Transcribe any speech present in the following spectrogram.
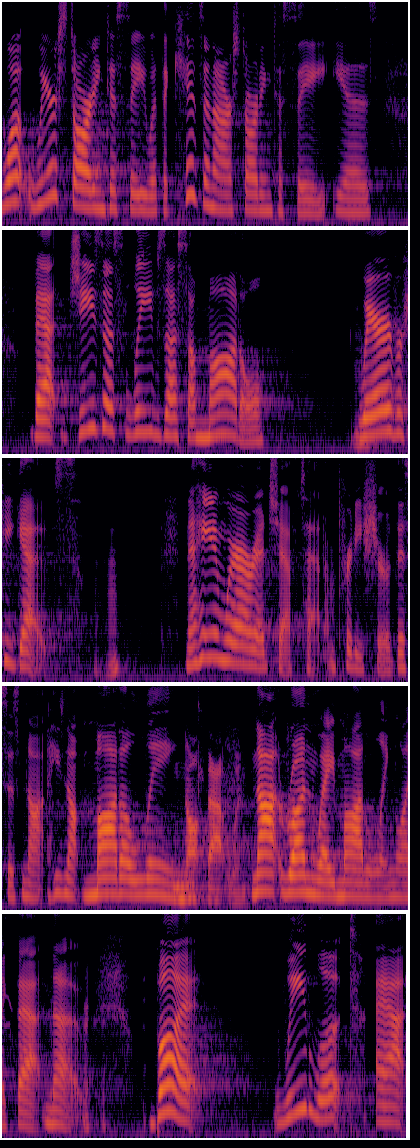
what we're starting to see, what the kids and I are starting to see, is that Jesus leaves us a model mm-hmm. wherever he goes. Mm-hmm. Now, he didn't wear a red chef's hat, I'm pretty sure. This is not, he's not modeling. Not that one. Not runway modeling like that, no. but we looked at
